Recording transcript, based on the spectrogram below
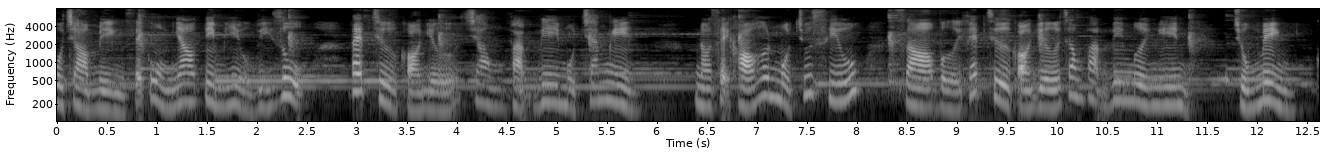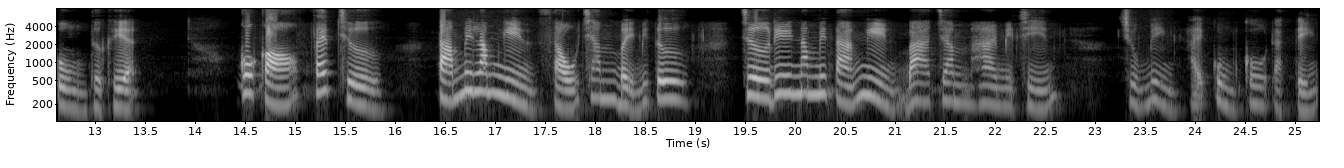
cô trò mình sẽ cùng nhau tìm hiểu ví dụ, phép trừ có nhớ trong phạm vi 100.000. Nó sẽ khó hơn một chút xíu so với phép trừ có nhớ trong phạm vi 10.000. Chúng mình cùng thực hiện. Cô có phép trừ 85.674 trừ đi 58.329. Chúng mình hãy cùng cô đặt tính.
